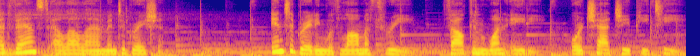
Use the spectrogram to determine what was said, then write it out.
Advanced LLM integration. Integrating with Llama 3, Falcon 180, or ChatGPT,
